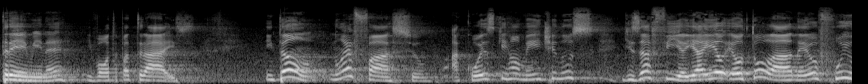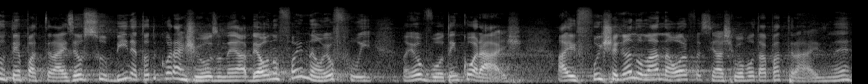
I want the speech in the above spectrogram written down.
treme, né? E volta para trás. Então, não é fácil, há coisas que realmente nos desafia. E aí eu, eu tô lá, né? Eu fui um tempo atrás, eu subi, né? Todo corajoso, né? Abel não foi não, eu fui. Não, eu vou, tenho coragem. Aí fui chegando lá na hora, falei assim, acho que vou voltar para trás, né?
